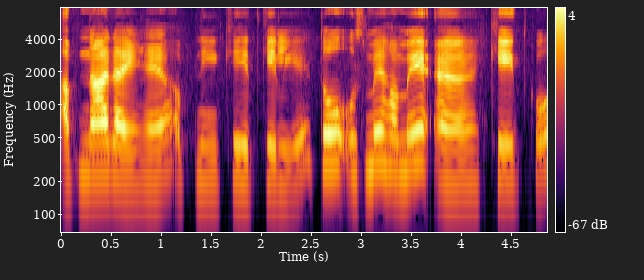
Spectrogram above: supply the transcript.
अपना रहे हैं अपनी खेत के लिए तो उसमें हमें आ, खेत को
